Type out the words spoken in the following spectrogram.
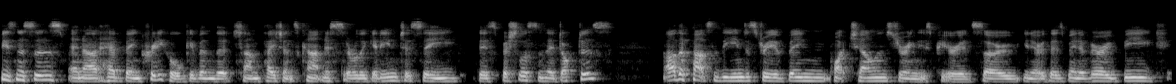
businesses and uh, have been critical given that um, patients can't necessarily get in to see their specialists and their doctors. Other parts of the industry have been quite challenged during this period. So, you know, there's been a very big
